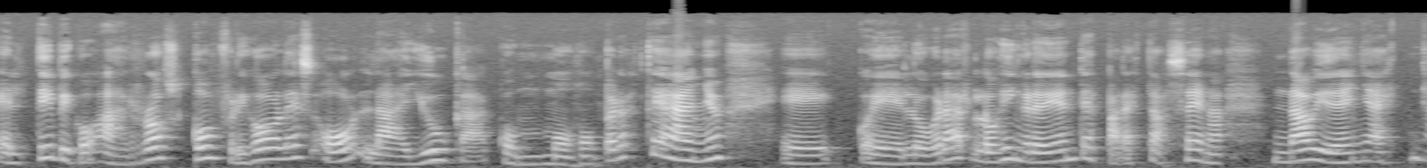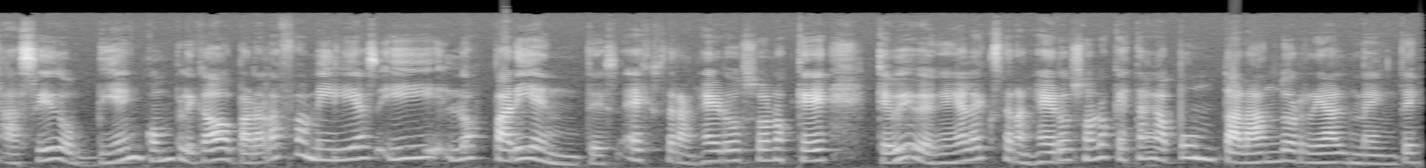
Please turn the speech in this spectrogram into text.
el típico arroz con frijoles o la yuca con mojo. Pero este año eh, eh, lograr los ingredientes para esta cena navideña ha sido bien complicado para las familias y los parientes extranjeros son los que, que viven en el extranjero, son los que están apuntalando realmente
